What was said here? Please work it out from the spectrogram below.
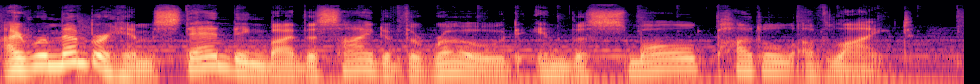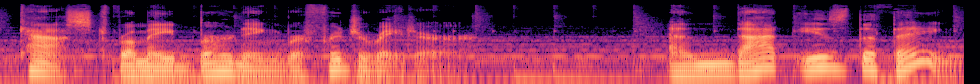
I remember him standing by the side of the road in the small puddle of light cast from a burning refrigerator. And that is the thing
